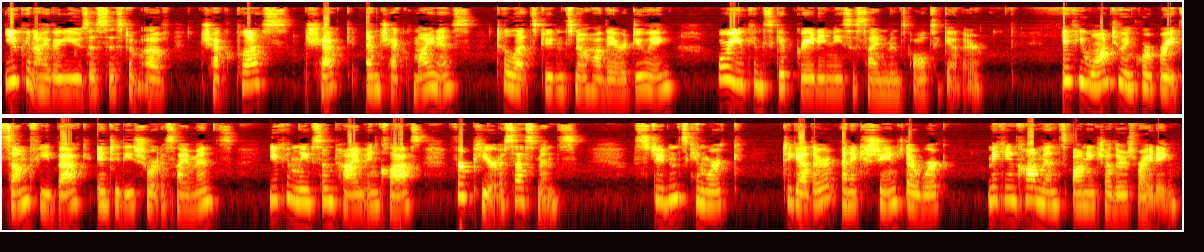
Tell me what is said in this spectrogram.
You can either use a system of check plus, check, and check minus to let students know how they are doing, or you can skip grading these assignments altogether. If you want to incorporate some feedback into these short assignments, you can leave some time in class for peer assessments. Students can work together and exchange their work, making comments on each other's writing.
